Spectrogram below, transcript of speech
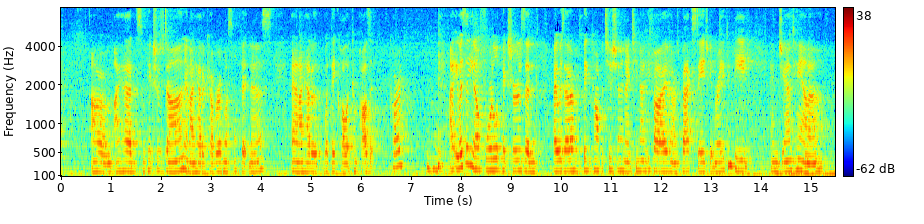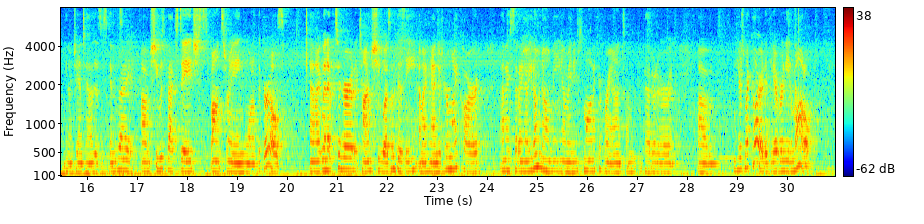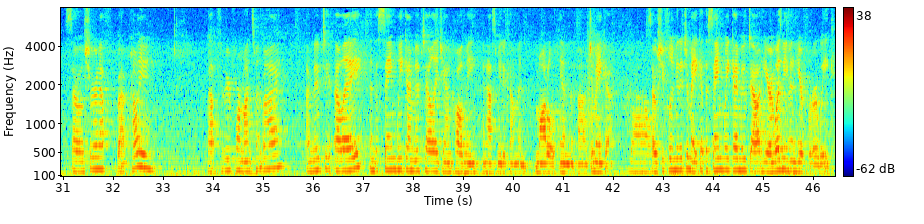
Um, I had some pictures done, and I had a cover of Muscle Fitness, and I had a what they call a composite card. Mm-hmm. It was, a, you know, four little pictures, and I was at a big competition in 1995, and I was backstage getting ready to compete, and Jan Tana, you know, Jan Tana does the skin. Right. Um, she was backstage sponsoring one of the girls and I went up to her at a time she wasn't busy and I handed her my card and I said, I know you don't know me. My name's Monica Brant. I'm a competitor and um, here's my card if you ever need a model. So sure enough, uh, probably about three or four months went by. I moved to LA and the same week I moved to LA, Jan called me and asked me to come and model in uh, Jamaica. Wow. So she flew me to Jamaica the same week I moved out here. I wasn't even here for a week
